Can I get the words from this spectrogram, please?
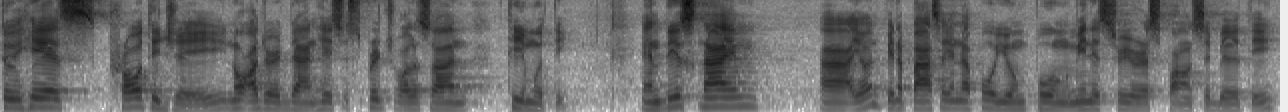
to his protege, no other than his spiritual son, Timothy. And this time, uh, yun, pinapasa niya na po yung pong ministry responsibility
